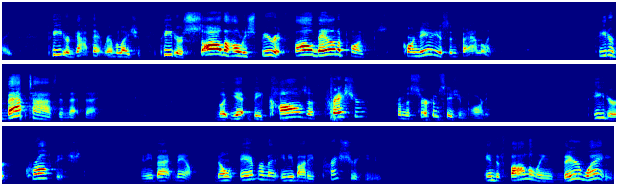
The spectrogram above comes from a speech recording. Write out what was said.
faith. Peter got that revelation. Peter saw the Holy Spirit fall down upon Cornelius and family. Peter baptized them that day. But yet, because of pressure from the circumcision party, Peter crawfished and he backed down. Don't ever let anybody pressure you into following their way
